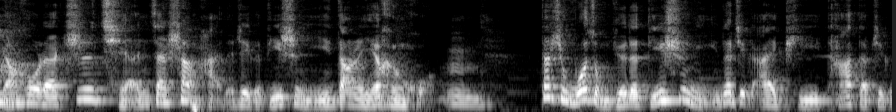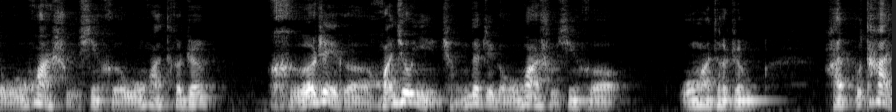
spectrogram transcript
然后呢，之前在上海的这个迪士尼当然也很火，嗯，但是我总觉得迪士尼的这个 IP，它的这个文化属性和文化特征，和这个环球影城的这个文化属性和文化特征还不太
